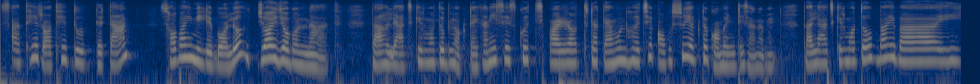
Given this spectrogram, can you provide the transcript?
সাথে রথের দূরত্বে টান, সবাই মিলে বলো, জয় জগন্নাথ। তাহলে আজকের মতো ব্লগটা এখানেই শেষ করছি। আর রথটা কেমন হয়েছে অবশ্যই একটা কমেন্টে জানাবেন। তাহলে আজকের মতো, বাই বাই।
